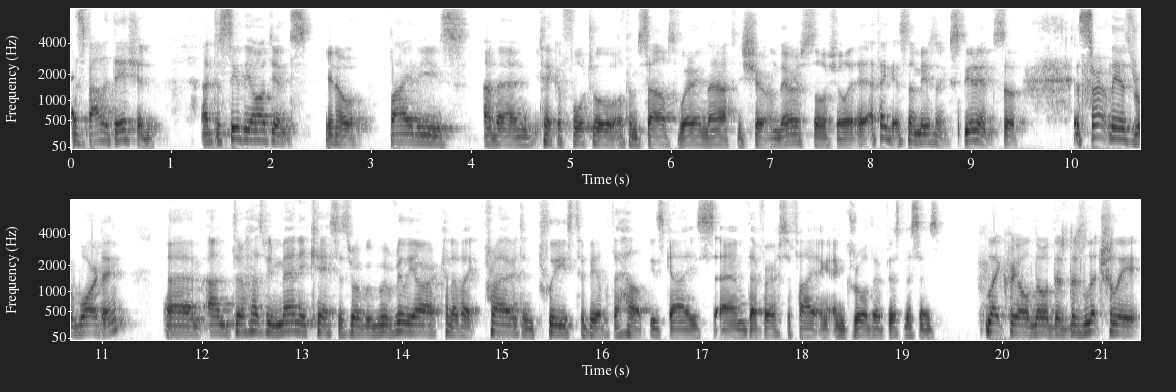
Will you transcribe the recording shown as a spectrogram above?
it's validation, and to see the audience, you know, buy these and then take a photo of themselves wearing that and share it on their social. I think it's an amazing experience. So it certainly is rewarding. Um, and there has been many cases where we, we, really are kind of like proud and pleased to be able to help these guys um, diversify and, and, grow their businesses. Like we all know, there's there's literally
